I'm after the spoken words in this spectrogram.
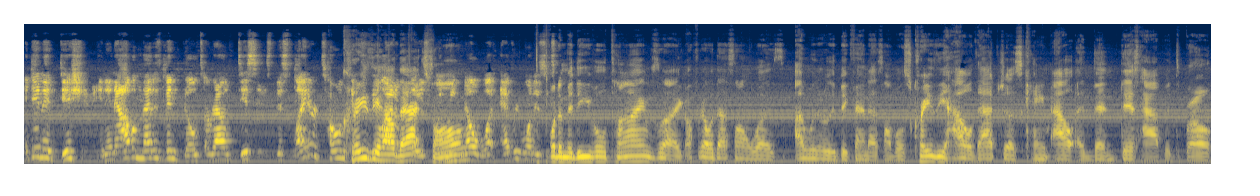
And in addition, in an album that has been built around disses, this lighter tone crazy how that song we know what everyone is for the medieval times. Like I forgot what that song was. I wasn't really a big fan of that song, but it's crazy how that just came out and then this happens, bro.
